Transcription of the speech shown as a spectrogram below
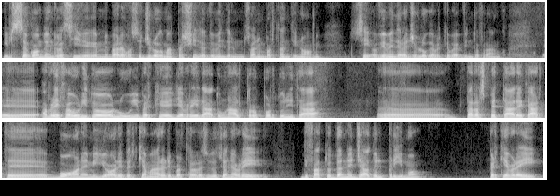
il secondo in classifica, che mi pare fosse Gianluca, ma a prescindere ovviamente non sono importanti i nomi. Sì, ovviamente era Gianluca perché poi ha vinto Franco. Eh, avrei favorito lui perché gli avrei dato un'altra opportunità eh, per aspettare carte buone, migliori per chiamare e ribaltare la situazione. Avrei di fatto danneggiato il primo perché avrei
